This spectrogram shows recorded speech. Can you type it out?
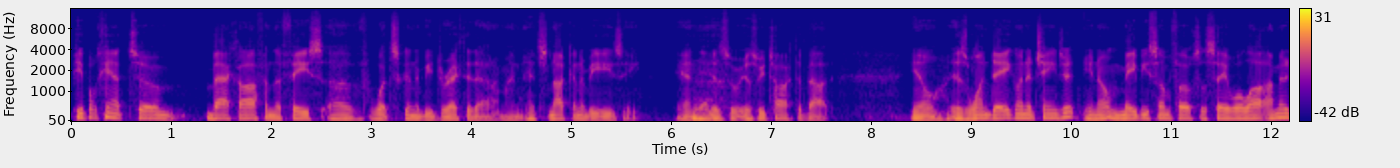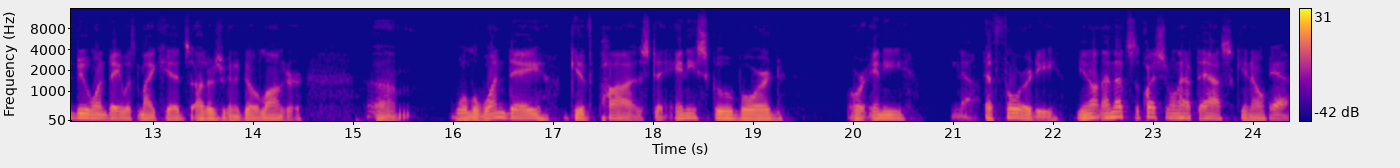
people can't um, back off in the face of what's going to be directed at them, and it's not going to be easy. And as as we talked about, you know, is one day going to change it? You know, maybe some folks will say, well, I'm going to do one day with my kids. Others are going to go longer. Um, will the one day give pause to any school board or any No. authority? You know, and that's the question we'll have to ask. You know, Yeah.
